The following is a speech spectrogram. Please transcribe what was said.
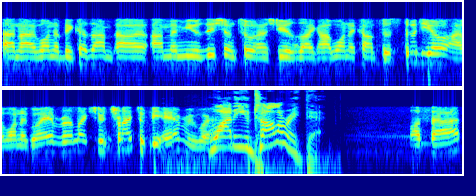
and I want to because I'm uh, I'm a musician too. And she was like, I want to come to the studio. I want to go everywhere. Like she tried to be everywhere. Why do you tolerate that? What's that?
